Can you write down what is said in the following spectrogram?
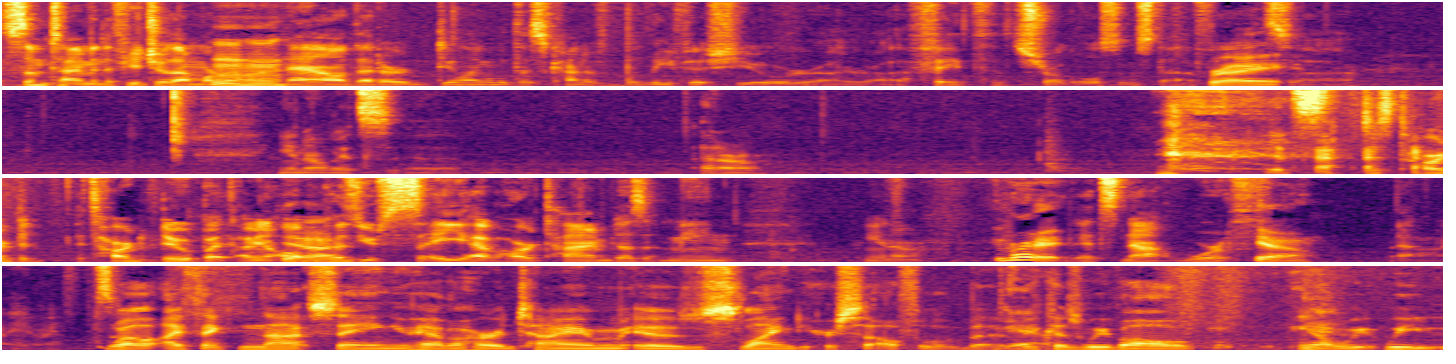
sometime in the future that I'm working Mm-hmm. on now that are dealing with this kind of belief issue or, or uh, faith struggles and stuff. Right. It's, uh, you know, it's, uh, I don't know. it's just hard to it's hard to do, but I mean, all Yeah. because you say you have a hard time doesn't mean, you know, right, it's not worth. yeah. Well, I think not saying you have a hard time is lying to yourself a little bit Yeah. because we've all, you know, we, we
